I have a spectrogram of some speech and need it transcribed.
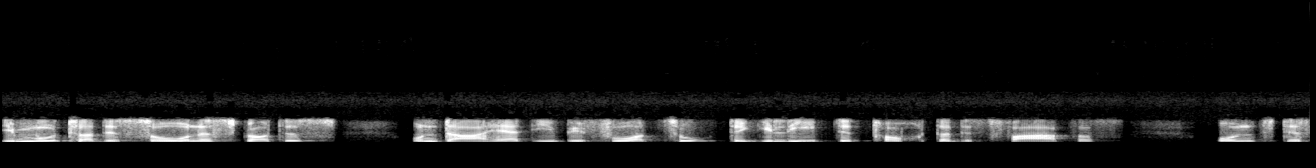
die Mutter des Sohnes Gottes und daher die bevorzugte, geliebte Tochter des Vaters und des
